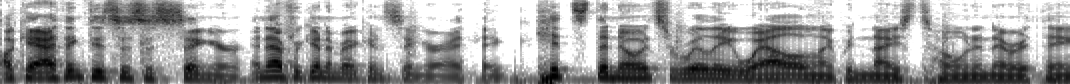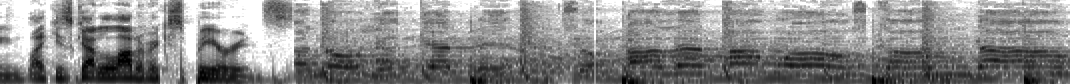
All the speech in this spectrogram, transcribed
Okay, I think this is a singer, an African American singer. I think hits the notes really well and like with nice tone and everything. Like he's got a lot of experience. I know you get me, so I let my walls come down.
